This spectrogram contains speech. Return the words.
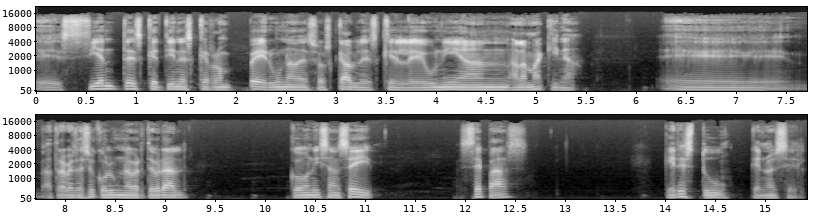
eh, sientes que tienes que romper uno de esos cables que le unían a la máquina eh, a través de su columna vertebral con Isansei, sepas que eres tú, que no es él.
